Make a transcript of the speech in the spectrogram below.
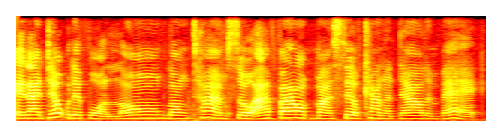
and I dealt with that for a long, long time. So I found myself kind of dialing back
